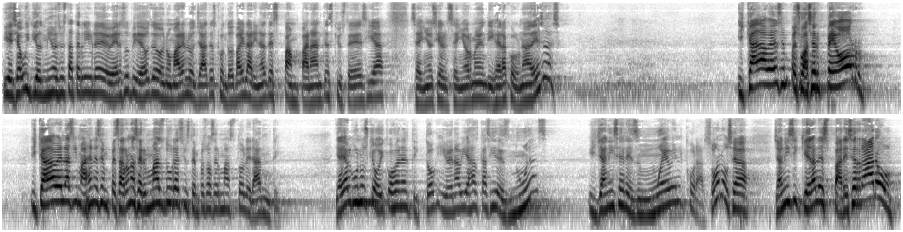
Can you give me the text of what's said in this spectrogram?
y decía, uy, Dios mío, eso está terrible de ver esos videos de Don Omar en los yates con dos bailarinas despampanantes que usted decía, Señor, si el Señor me bendijera con una de esas. Y cada vez empezó a ser peor. Y cada vez las imágenes empezaron a ser más duras y usted empezó a ser más tolerante. Y hay algunos que hoy cogen el TikTok y ven a viejas casi desnudas y ya ni se les mueve el corazón, o sea, ya ni siquiera les parece raro.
